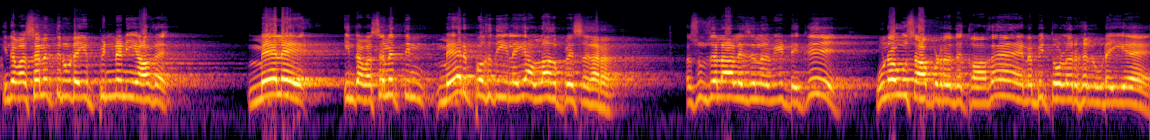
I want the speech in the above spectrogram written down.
இந்த வசனத்தினுடைய பின்னணியாக மேலே இந்த வசனத்தின் மேற்பகுதியிலேயே அல்லாஹ் பேசுகிறார். சுசலா அலிஸ்லாம் வீட்டுக்கு உணவு சாப்பிட்றதுக்காக நபித்தோழர்களுடைய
